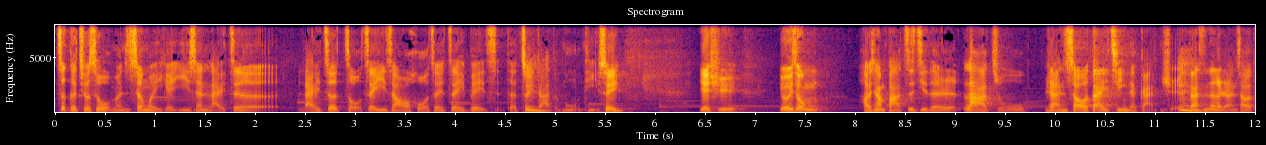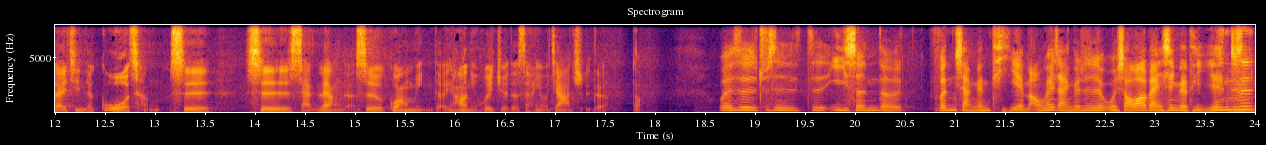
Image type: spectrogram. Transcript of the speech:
这个就是我们身为一个医生来这来这走这一遭，活在这一辈子的最大的目的。所以，也许有一种好像把自己的蜡烛燃烧殆尽的感觉，但是那个燃烧殆尽的过程是是闪亮的，是光明的，然后你会觉得是很有价值的。懂？我也是，就是这医生的。分享跟体验嘛，我会讲一个，就是我小老百姓的体验，就是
